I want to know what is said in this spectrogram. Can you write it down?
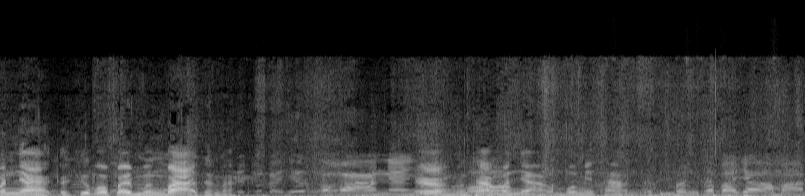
มันยากก็คือบ่ไปเมืองบ้าใช่ไหมเพราะว่าอันนี้เออมันทางมันยากมันบ่มีทางก็ดีเพิ่นสบายเจ้าอามาต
